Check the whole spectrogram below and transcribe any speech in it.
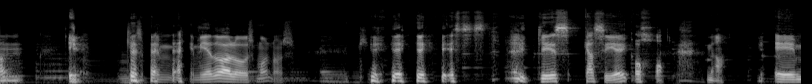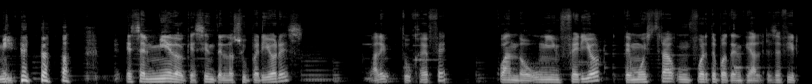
ha Em? Que es em- miedo a los monos. Que es, que es casi, ¿eh? Ojo. No. Eh, miedo- es el miedo que sienten los superiores, ¿vale? Tu jefe, cuando un inferior te muestra un fuerte potencial. Es decir,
